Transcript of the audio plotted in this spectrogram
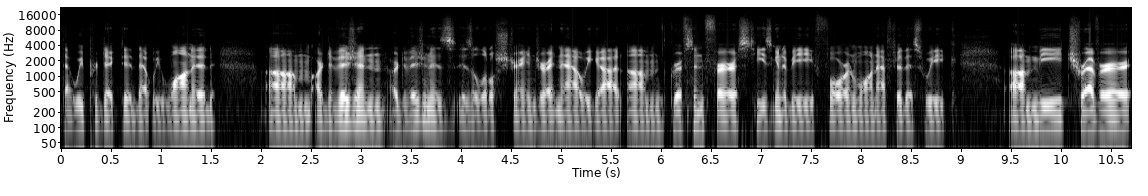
that we predicted that we wanted. Um, our division our division is is a little strange right now. We got um, Griffson first. He's going to be four and one after this week. Uh, me, Trevor,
